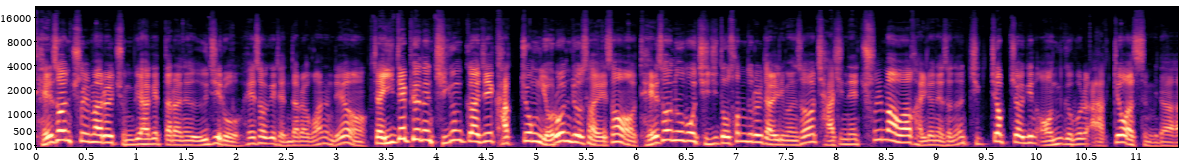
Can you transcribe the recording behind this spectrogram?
대선 출마를 준비하겠다라는 의지로 해석이 된다라고 하는데요. 자 이 대표는 지금까지 각종 여론조사에서 대선 후보 지지도 선두를 달리면서 자신의 출마와 관련해서는 직접적인 언급을 아껴왔습니다.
